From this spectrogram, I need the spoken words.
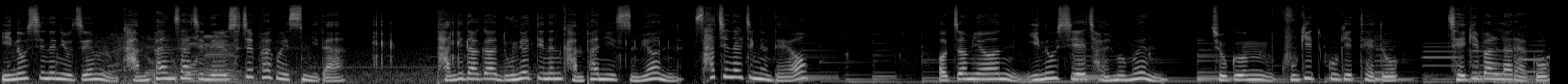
인호 씨는 요즘 간판 그거는- 사진을 수집하고 있습니다. 다니다가 눈에 띄는 간판이 있으면 사진을 찍는데요. 어쩌면 이노 씨의 젊음은 조금 구깃구깃해도 재기발랄하고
